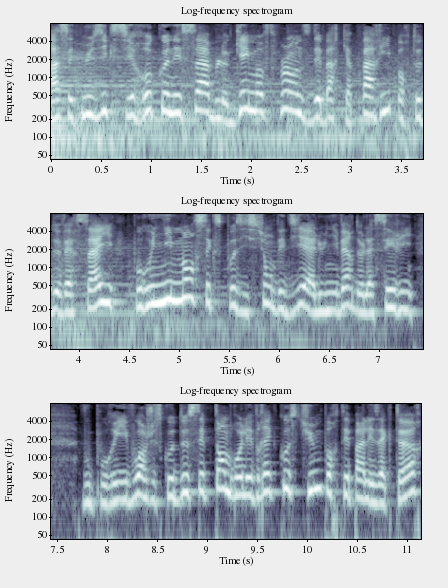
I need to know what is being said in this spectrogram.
À cette musique si reconnaissable, Game of Thrones débarque à Paris, porte de Versailles, pour une immense exposition dédiée à l'univers de la série. Vous pourrez y voir jusqu'au 2 septembre les vrais costumes portés par les acteurs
